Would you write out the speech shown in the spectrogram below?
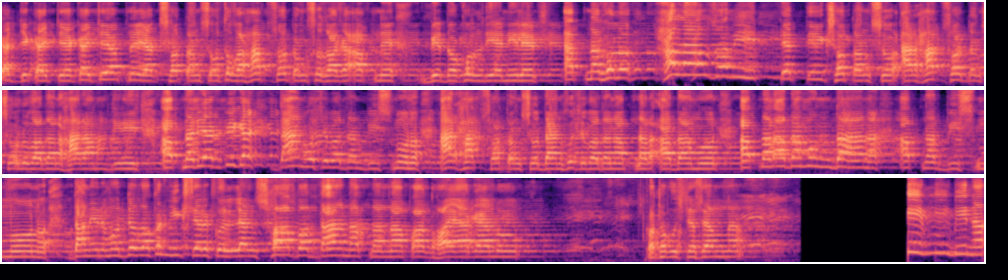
কাটতে কাটতে কাটতে আপনি এক শতাংশ অথবা হাফ শতাংশ জায়গা আপনি বেদখল দিয়ে নিলেন। আপনার হলো হালাল জমি, তেত্রিশ শতাংশ আর হাফ শতাংশ হলো বাদান হারাম জিনিস। আপনার এক বিঘা দান হচ্ছে বাদান বিশ মন, আর হাফ শতাংশ দান হচ্ছে বাদান আপনার আদামন আপনার আদামন দান আপনার বিশ মন। দানের মধ্যে যখন মিক্সার করলেন, সব দান আপনার নাপাক হয়ে গেল। কথা বুঝতেছেন না? বিনা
